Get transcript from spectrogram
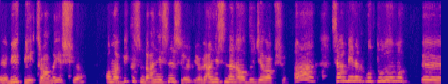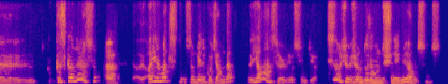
E, büyük bir travma yaşıyor. Ama bir kısmı da annesine söylüyor ve annesinden aldığı cevap şu. Aa sen benim mutluluğumu e, kıskanıyorsun. Evet. Ayırmak istiyorsun beni kocamdan. E, yalan söylüyorsun diyor. Siz o çocuğun durumunu düşünebiliyor musunuz?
